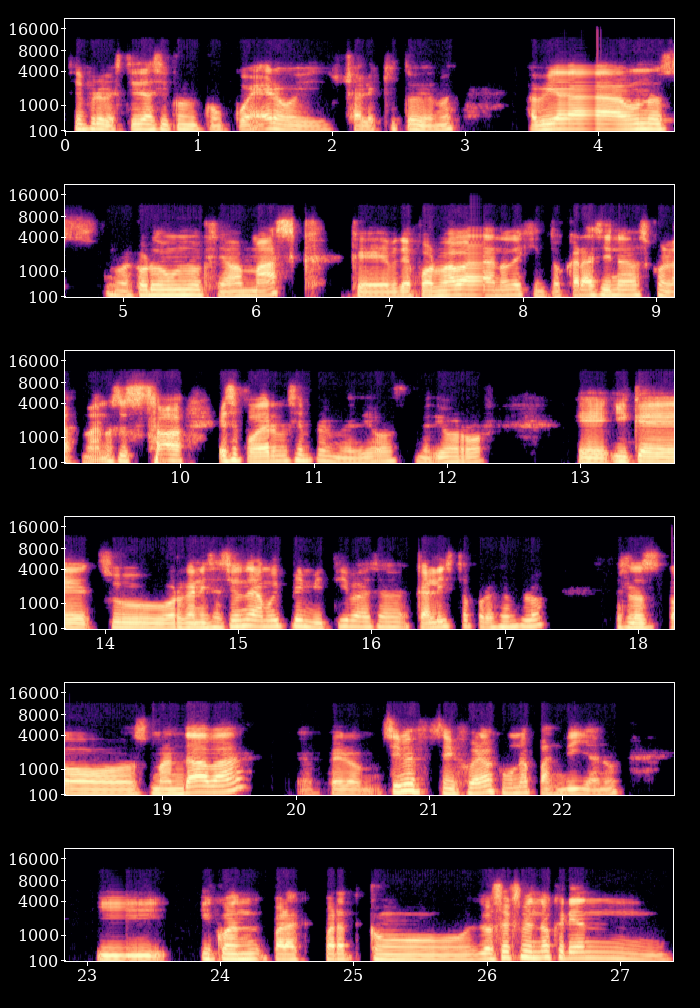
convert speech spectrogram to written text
siempre vestida así con, con cuero y chalequito y demás. Había unos, me acuerdo uno que se llamaba Mask, que deformaba, ¿no? De quien tocara así nada más con las manos. Estaba, ese poder siempre me dio, me dio horror. Eh, y que su organización era muy primitiva. O sea, Calisto, por ejemplo, pues los, los mandaba, eh, pero sí me, se me fuera como una pandilla, ¿no? Y, y cuando, para, para, como los X-Men no querían en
